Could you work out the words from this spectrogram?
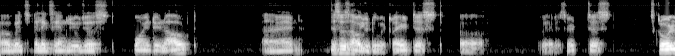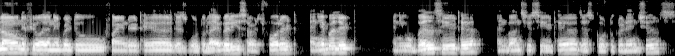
Uh, which Alexandru just pointed out, and this is how you do it, right? Just uh, where is it? Just scroll down if you are unable to find it here. Just go to library, search for it, enable it, and you will see it here and once you see it here just go to credentials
